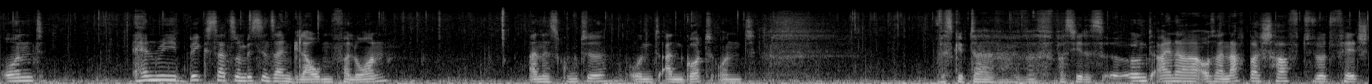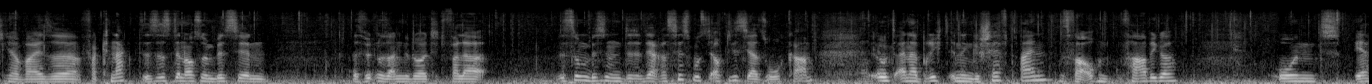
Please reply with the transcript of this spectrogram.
Und Henry Biggs hat so ein bisschen seinen Glauben verloren an das Gute und an Gott und was gibt da, was passiert ist? Irgendeiner aus der Nachbarschaft wird fälschlicherweise verknackt. Es ist dann auch so ein bisschen, es wird nur so angedeutet, weil er ist so ein bisschen der Rassismus, der auch dieses Jahr so hochkam. Irgendeiner bricht in ein Geschäft ein, das war auch ein farbiger. Und er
